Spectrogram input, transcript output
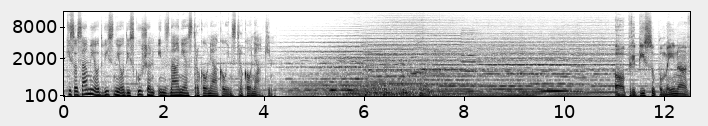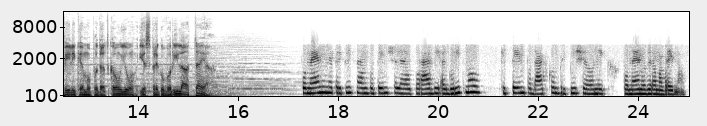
ki so sami odvisni od izkušenj in znanja strokovnjakov in strokovnjakin. O pripisu pomena velikemu podatkovju je spregovorila Teja. Pomeni ne pripisam potem šele uporabi algoritmov, ki tem podatkom pripišejo nek pomen oziroma vrednost.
